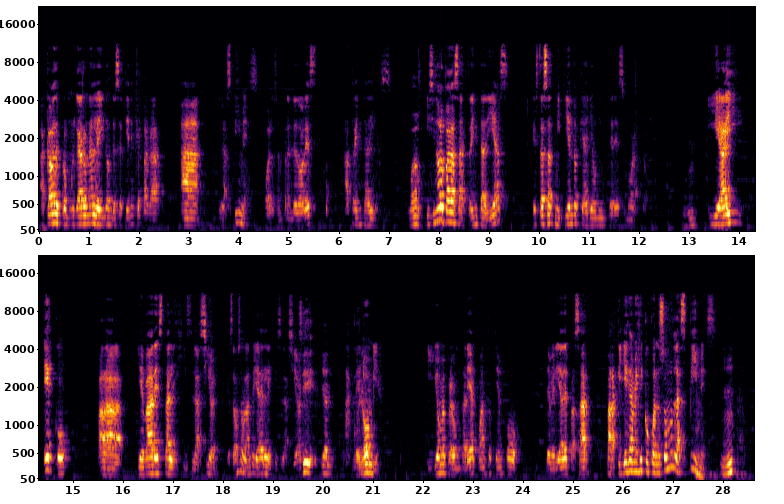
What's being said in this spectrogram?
acaba de promulgar una ley donde se tiene que pagar a las pymes o a los emprendedores a 30 días. Wow. Y si no lo pagas a 30 días, estás admitiendo que haya un interés moratorio. Y hay eco para llevar esta legislación, que estamos hablando ya de legislación, Sí, ya- a Colombia. Y yo me preguntaría cuánto tiempo debería de pasar para que llegue a México cuando somos las pymes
